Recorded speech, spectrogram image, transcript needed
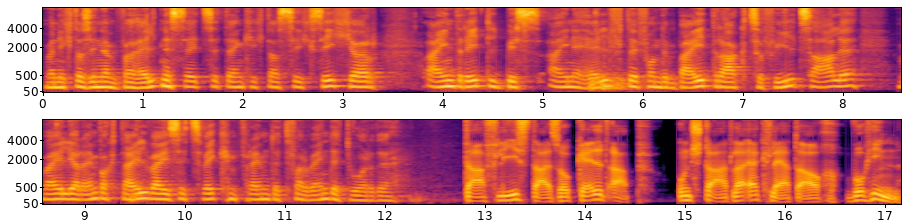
Wenn ich das in ein Verhältnis setze, denke ich, dass ich sicher ein Drittel bis eine Hälfte von dem Beitrag zu viel zahle, weil er einfach teilweise zweckentfremdet verwendet wurde. Da fließt also Geld ab. Und Stadler erklärt auch, wohin.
